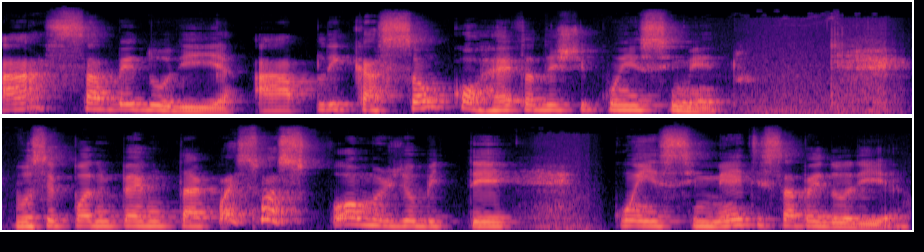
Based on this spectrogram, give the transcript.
a sabedoria, a aplicação correta deste conhecimento. Você pode me perguntar quais são as formas de obter conhecimento e sabedoria.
